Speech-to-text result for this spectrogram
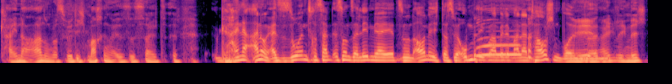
Keine Ahnung, was würde ich machen? Also, Es ist halt. äh, Keine Ahnung. Also, so interessant ist unser Leben ja jetzt nun auch nicht, dass wir unbedingt mal mit dem anderen tauschen wollen Nee, würden. eigentlich nicht.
